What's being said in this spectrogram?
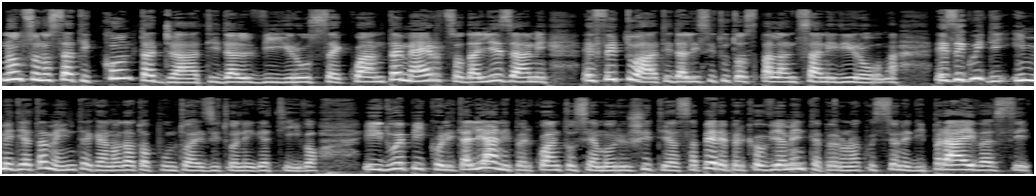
non sono stati contagiati dal virus, è quanto emerso dagli esami effettuati dall'Istituto Spallanzani di Roma, eseguiti immediatamente che hanno dato appunto esito negativo. I due piccoli italiani, per quanto siamo riusciti a sapere, perché ovviamente per una questione di privacy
